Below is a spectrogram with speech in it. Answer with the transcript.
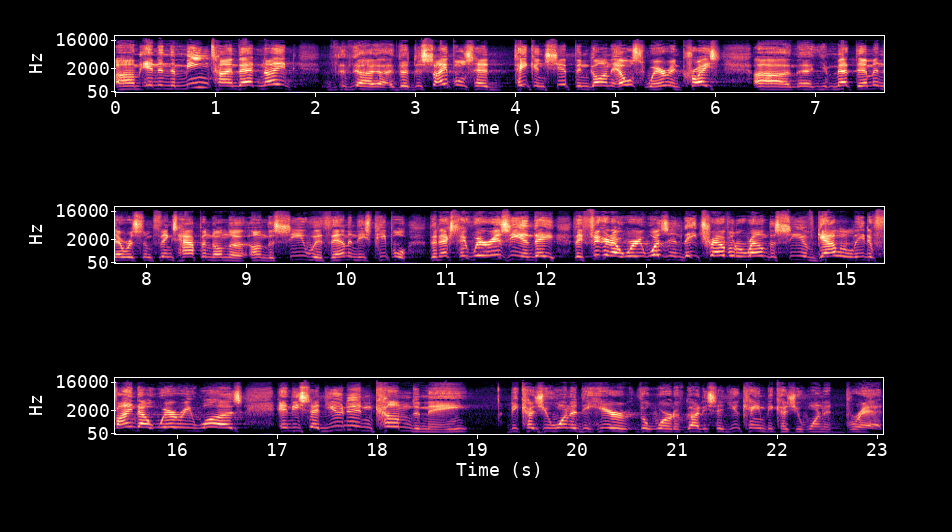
Um, and in the meantime, that night, the, the, disciples had taken ship and gone elsewhere, and Christ uh, met them, and there were some things happened on the on the sea with them. And these people, the next day, where is he? And they they figured out where he was, and they traveled around the Sea of Galilee to find out where he was. And he said, "You didn't come to me because you wanted to hear the word of God. He said, You came because you wanted bread."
